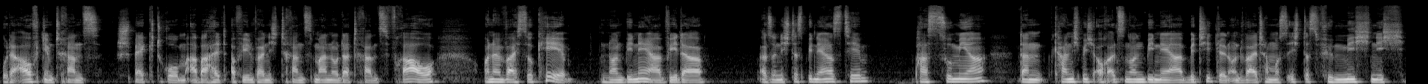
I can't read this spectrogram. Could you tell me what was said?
oder auf dem Trans-Spektrum, aber halt auf jeden Fall nicht Trans-Mann oder Trans-Frau. Und dann war ich so, okay, non-binär, weder, also nicht das binäre System, passt zu mir, dann kann ich mich auch als non-binär betiteln und weiter muss ich das für mich nicht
